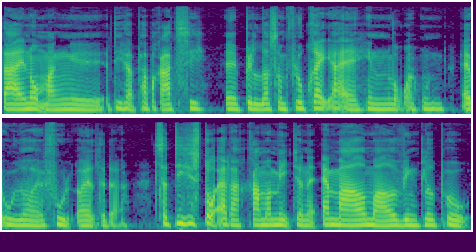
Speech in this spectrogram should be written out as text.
Der er enormt mange øh, af de her paparazzi-billeder, som florerer af hende, hvor hun er ude og er fuld og alt det der. Så de historier, der rammer medierne, er meget, meget vinklet på,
